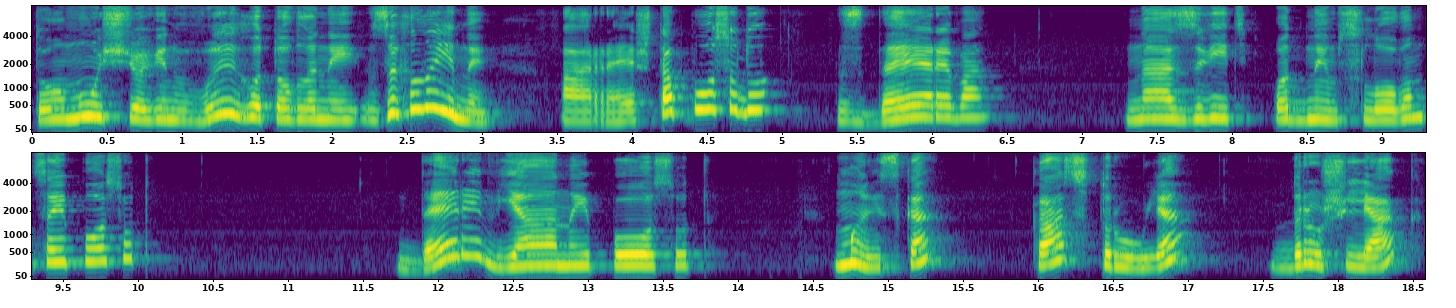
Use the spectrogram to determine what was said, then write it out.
тому що він виготовлений з глини, а решта посуду з дерева. Назвіть одним словом цей посуд. Дерев'яний посуд, миска, каструля, друшляк,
